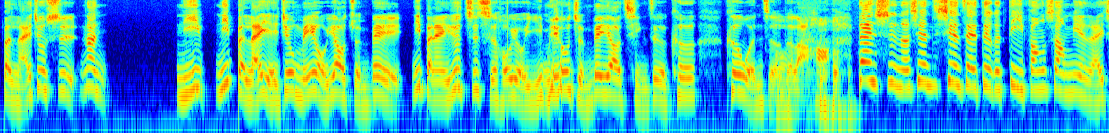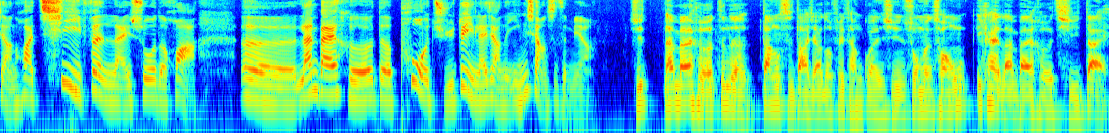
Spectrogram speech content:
本来就是那。你你本来也就没有要准备，你本来也就支持侯友谊，没有准备要请这个柯柯文哲的啦哈。哦、但是呢，现现在这个地方上面来讲的话，气氛来说的话，呃，蓝白河的破局对你来讲的影响是怎么样？其实蓝白河真的当时大家都非常关心，说我们从一开始蓝白河期待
